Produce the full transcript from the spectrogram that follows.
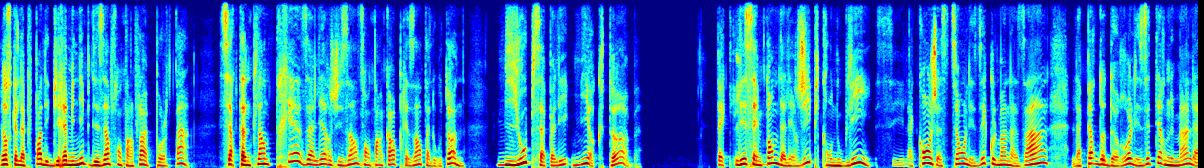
lorsque la plupart des graminées et des arbres sont en fleurs. Pourtant, certaines plantes très allergisantes sont encore présentes à l'automne. Mi-août puis s'appelait mi-octobre. Fait que les symptômes d'allergie, puis qu'on oublie, c'est la congestion, les écoulements nasales, la perte d'odorat, les éternuements, la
